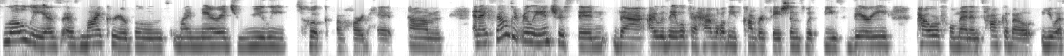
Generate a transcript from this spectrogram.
slowly, as as my career boomed, my marriage really took a hard hit. Um, and I found it really interesting that I was able to have all these conversations with these very powerful men and talk about U.S.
